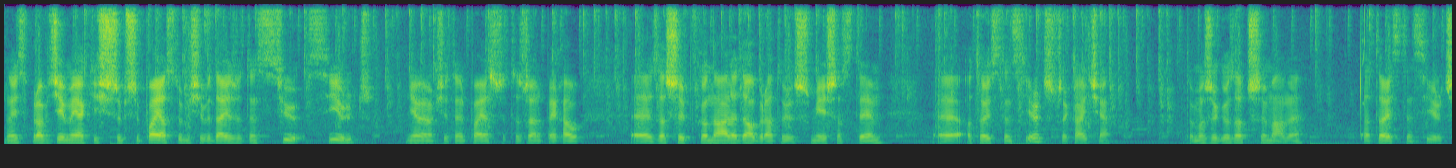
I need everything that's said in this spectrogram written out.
No i sprawdzimy jakiś szybszy pojazd. Tu mi się wydaje, że ten Surge, nie wiem jak się ten pojazd czy też Jean pojechał e, za szybko, no ale dobra, to już mniejsza z tym. E, o to jest ten Surge? Czekajcie. To może go zatrzymamy. A to jest ten Surge.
